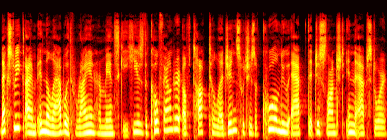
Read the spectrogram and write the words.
Next week, I'm in the lab with Ryan Hermansky. He is the co founder of Talk to Legends, which is a cool new app that just launched in the App Store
